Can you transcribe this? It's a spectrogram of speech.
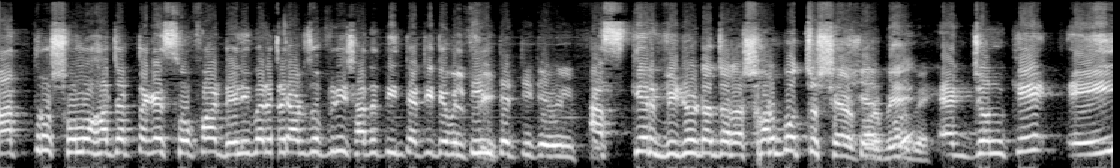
মাত্র ষোলো হাজার টাকায় সোফা ডেলিভারি চার্জও ফ্রি সাথে তিনটা টি টেবিল তিনটে টি টেবিল আজকের ভিডিওটা যারা সর্বোচ্চ শেয়ার করবে। একজনকে এই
